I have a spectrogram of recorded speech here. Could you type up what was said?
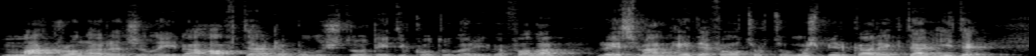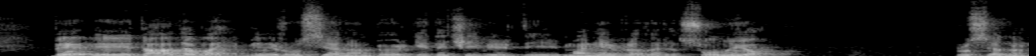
Macron aracılığıyla Hafter'le buluştuğu dedikodularıyla falan resmen hedefe oturtulmuş bir karakter idi. Ve e, daha da vahimi Rusya'nın bölgede çevirdiği manevraların sonu yok. Rusya'nın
